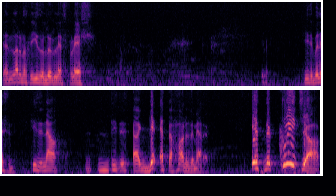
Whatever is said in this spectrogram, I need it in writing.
And a lot of us can use a little less flesh. He said, but listen, he said, now, he said, uh, get at the heart of the matter. If the creature,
